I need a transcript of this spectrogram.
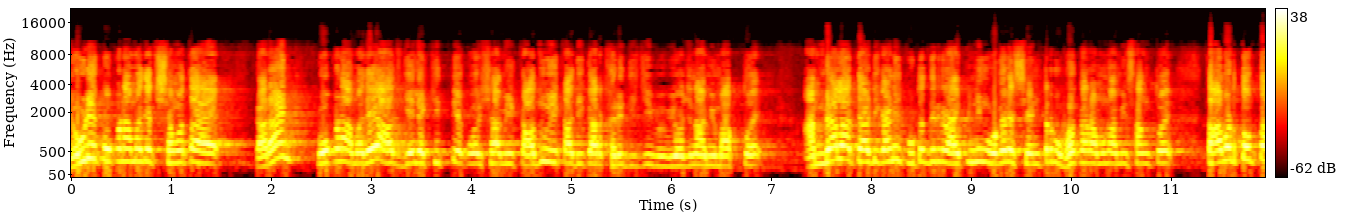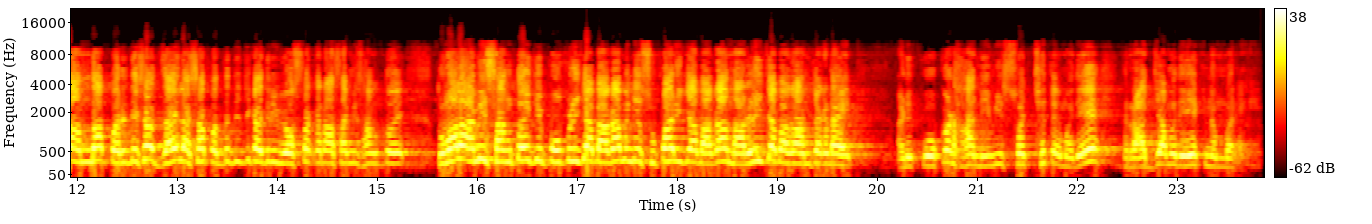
एवढी कोकणामध्ये क्षमता आहे. कारण कोकणामध्ये आज गेले कित्येक वर्ष आम्ही काजू एकाधिकार खरेदीची योजना आम्ही मागतोय. आंब्याला त्या ठिकाणी कुठेतरी रायपिनिंग वगैरे सेंटर उभं करा म्हणून आम्ही सांगतोय. ताबडतोब तर आमदार परदेशात जाईल अशा पद्धतीची काहीतरी व्यवस्था करा असं आम्ही सांगतोय. तुम्हाला आम्ही सांगतोय की पोपळीच्या बागा म्हणजे सुपारीच्या बागा नारळीच्या बागा आमच्याकडे आहेत. आणि कोकण हा नेहमी स्वच्छतेमध्ये राज्यामध्ये एक नंबर आहे.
